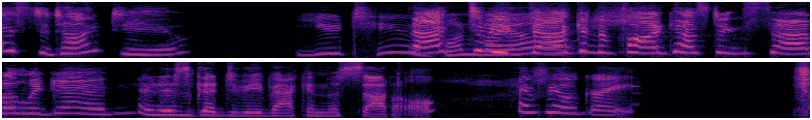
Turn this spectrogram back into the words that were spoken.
nice to talk to you. You too. Back Bon to be back in the podcasting saddle again. It is good to be back in the saddle. I feel great.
